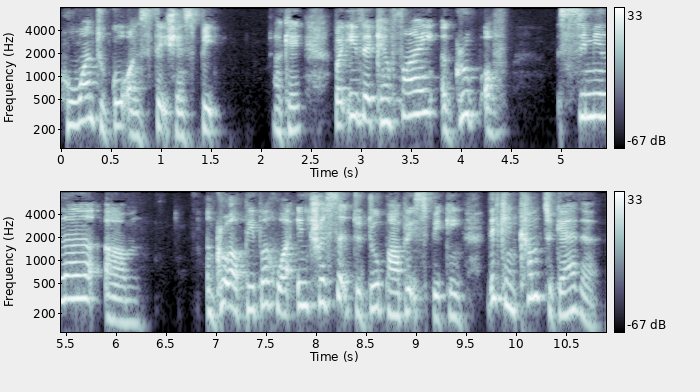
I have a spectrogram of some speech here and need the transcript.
who want to go on stage and speak. Okay. But if they can find a group of similar, um, a group of people who are interested to do public speaking, they can come together.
